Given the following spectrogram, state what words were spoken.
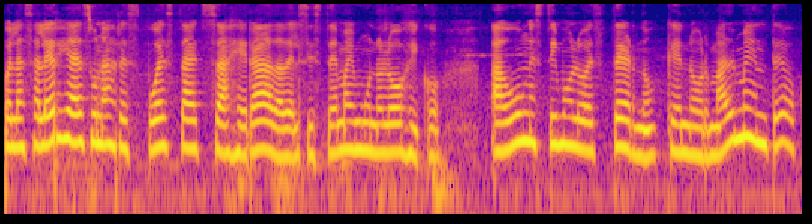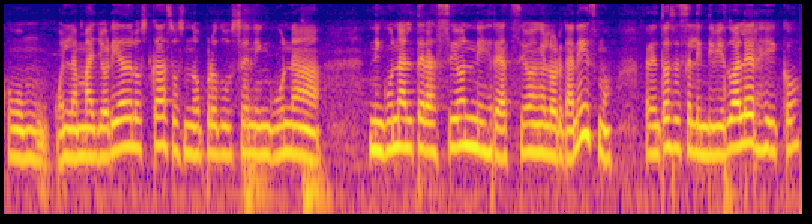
Pues las alergias es una respuesta exagerada del sistema inmunológico a un estímulo externo que normalmente o como en la mayoría de los casos no produce ninguna ninguna alteración ni reacción en el organismo. Pero entonces el individuo alérgico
